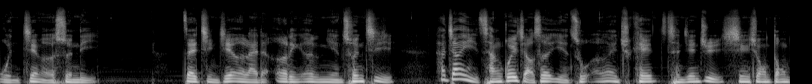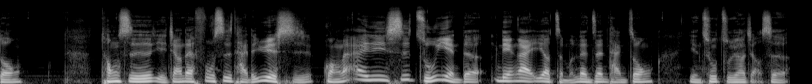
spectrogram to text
稳健而顺利。在紧接而来的二零二零年春季，他将以常规角色演出 NHK 晨间剧《心胸东东》，同时也将在富士台的月食广濑爱丽丝主演的《恋爱要怎么认真谈》中演出主要角色。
